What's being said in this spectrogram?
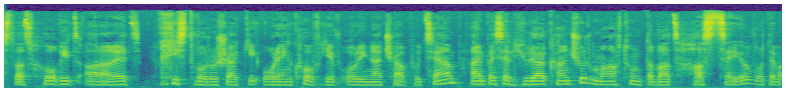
Աստված հողից արարեց խիստ որոշակի օրենքով եւ օրինաչափությամբ, այնպես էլ յուրաքանչյուր մարդուն տված հասցեով, որտեղ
